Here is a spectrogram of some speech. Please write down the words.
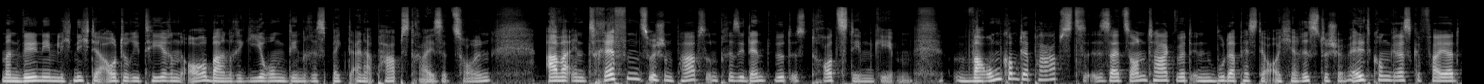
Man will nämlich nicht der autoritären Orban-Regierung den Respekt einer Papstreise zollen. Aber ein Treffen zwischen Papst und Präsident wird es trotzdem geben. Warum kommt der Papst? Seit Sonntag wird in Budapest der Eucharistische Weltkongress gefeiert.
